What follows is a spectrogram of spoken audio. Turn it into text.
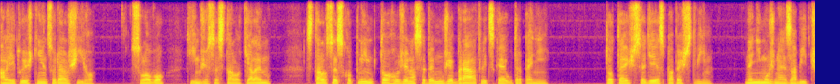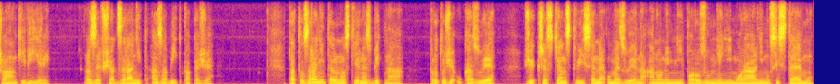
Ale je tu ještě něco dalšího. Slovo, tím, že se stalo tělem, stalo se schopným toho, že na sebe může brát lidské utrpení. Totéž se děje s papežstvím. Není možné zabít články víry. Lze však zranit a zabít papeže. Tato zranitelnost je nezbytná, protože ukazuje, že křesťanství se neomezuje na anonymní porozumění morálnímu systému,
